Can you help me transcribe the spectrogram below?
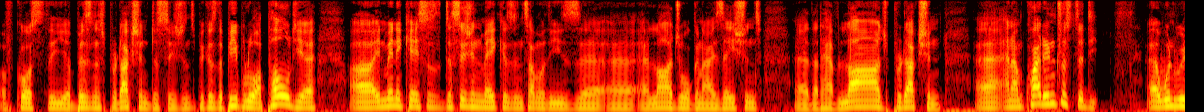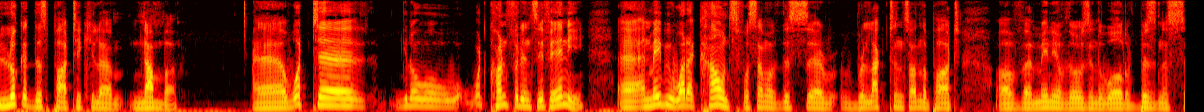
of course, the uh, business production decisions. Because the people who are polled here are, in many cases, decision makers in some of these uh, uh, large organizations that have large production. and I'm quite interested uh, when we look at this particular number, uh, what uh, you know, what confidence, if any, uh, and maybe what accounts for some of this uh, reluctance on the part of uh, many of those in the world of business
